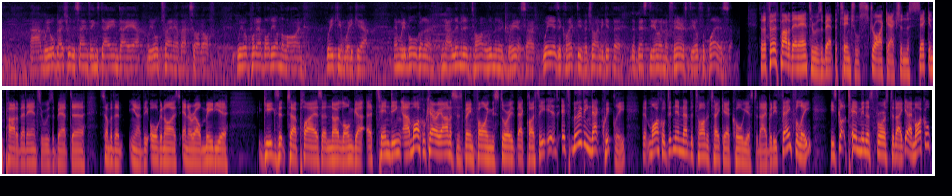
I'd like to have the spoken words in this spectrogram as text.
Um, we all go through the same things day in, day out. We all train our backside off. We all put our body on the line week in, week out and we've all got a you know limited time, limited career. So we as a collective are trying to get the, the best deal and the fairest deal for players. So the first part of that answer was about potential strike action. The second part of that answer was about uh, some of the you know the organised NRL media gigs that uh, players are no longer attending. Uh, Michael Carayannis has been following this story that closely. It's, it's, moving that quickly that Michael didn't even have the time to take our call yesterday, but he, thankfully he's got 10 minutes for us today. G'day, Michael.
